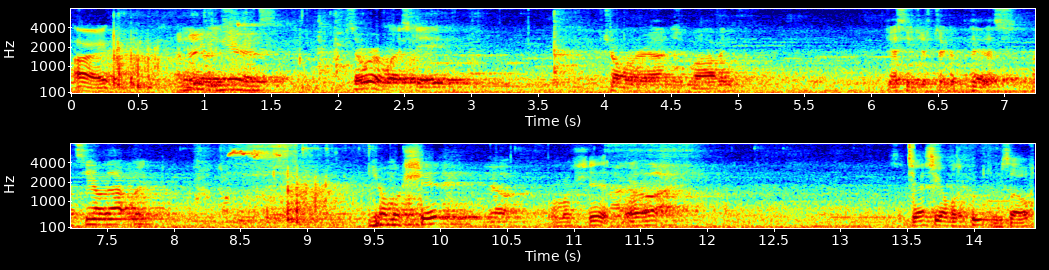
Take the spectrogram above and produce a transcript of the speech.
Alright. I know you can hear us. So we're at Westgate, trolling around, just mobbing. Jesse just took a piss. Let's see how that went. You almost shit? Yeah. Almost shit. Alright. So Jesse almost pooped himself.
